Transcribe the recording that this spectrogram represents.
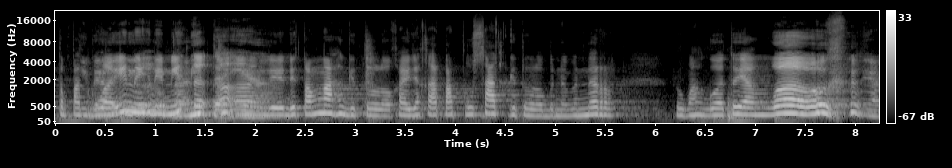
tempat Di gua Berlin ini di kan. Mite, Mite, Heeh, iya. di, di tengah gitu loh kayak Jakarta Pusat gitu loh bener-bener rumah gua tuh yang wow Yang iya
